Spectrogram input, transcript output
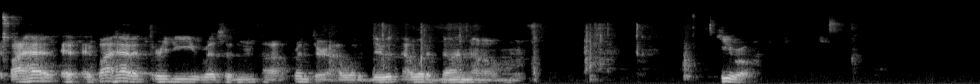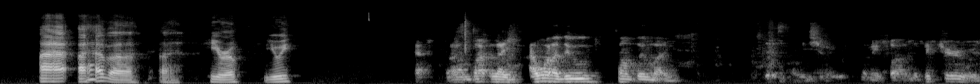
If I had if, I had a 3D resin uh, printer, I would have do I would have done um, Heero. I I have a, a Heero Yuy. Um, but like I want to do something like this. Let me show you. Let me find the picture.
